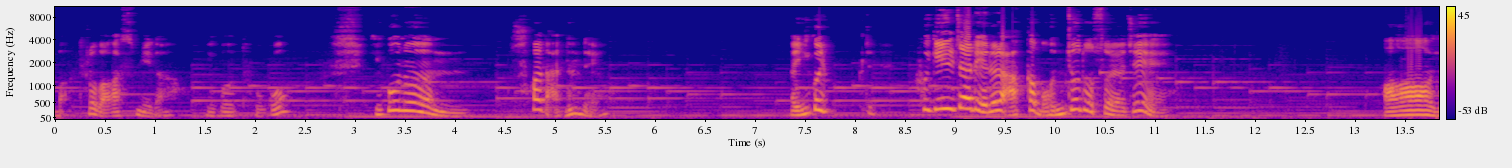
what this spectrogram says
막 들어 막았습니다. 이거 두고 이거는 수가 났는데요? 아, 이걸 흑 일자리를 아까 먼저 뒀어야지. 아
